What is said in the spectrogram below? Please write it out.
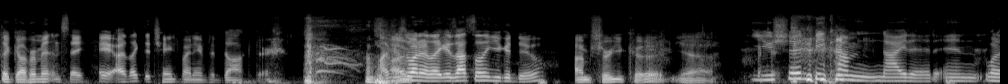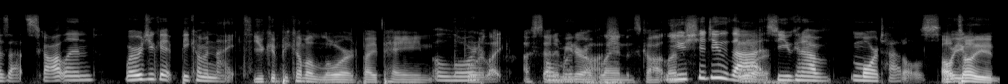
the government and say, "Hey, I'd like to change my name to doctor"? I'm just I'm, wondering, like, is that something you could do? I'm sure you could. Yeah. You should become knighted in what is that? Scotland? Where would you get become a knight? You could become a lord by paying A lord. for like a oh centimeter of gosh. land in Scotland. You should do that Or- so you can have more titles. I'll Or you- tell you.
